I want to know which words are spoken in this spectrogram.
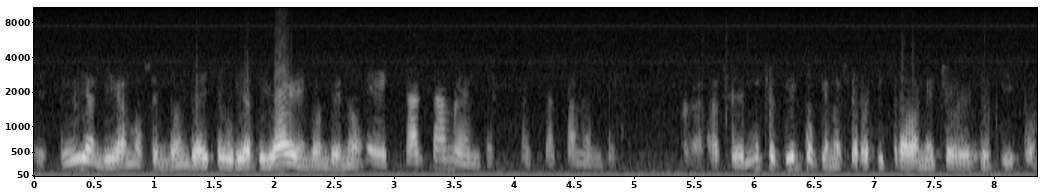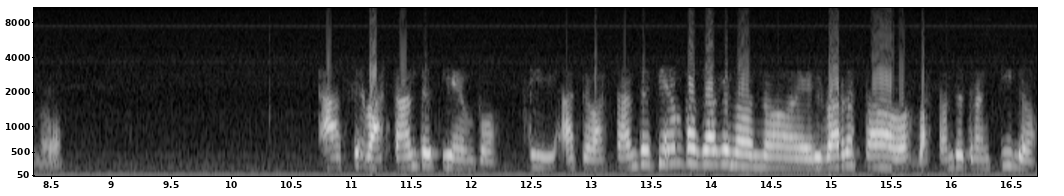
Estudian, digamos, en dónde hay seguridad privada y en dónde no. Exactamente, exactamente. Hace mucho tiempo que no se registraban hechos de ese tipo, ¿no? Hace bastante tiempo, sí, hace bastante tiempo ya que no, no el barrio estaba bastante tranquilo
